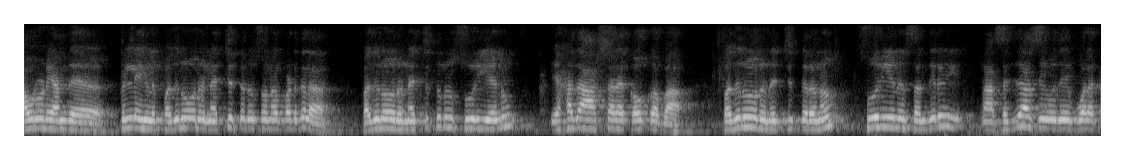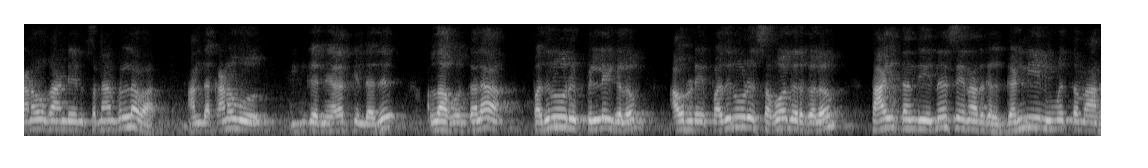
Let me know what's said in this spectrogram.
அவருடைய அந்த பிள்ளைகள் பதினோரு நட்சத்திரம் சொன்னப்படுதல பதினோரு நட்சத்திரம் சூரியனும் யஹதா அஷர கௌகபா. பதினோரு நட்சத்திரனும் சூரியனும் சந்திரன் நான் சஜிதா செய்வதை போல கனவு காண்டேன்னு சொன்னாங்கல்லவா அந்த கனவு இங்கு நிலக்கின்றது. அல்லாஹு தலா பதினோரு பிள்ளைகளும் அவருடைய பதினோரு சகோதரர்களும் தாய் தந்தை என்ன செய்கிறார்கள்? கண்ணிய நிமித்தமாக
